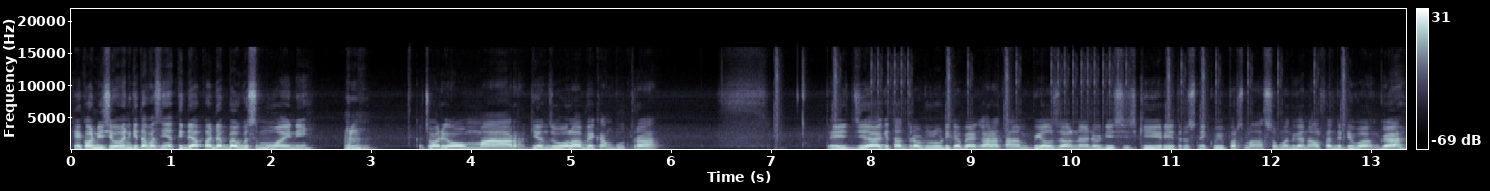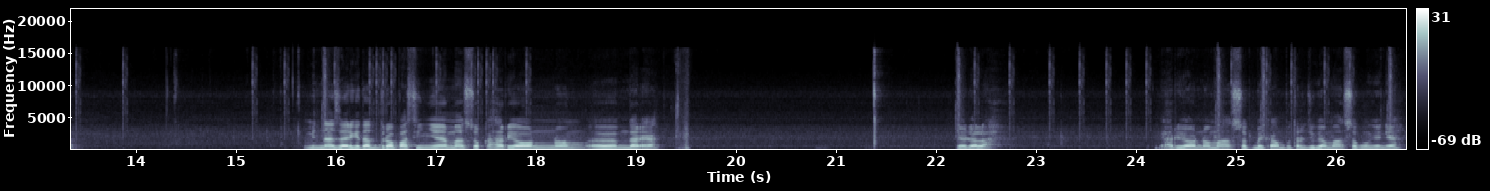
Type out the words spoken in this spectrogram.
Kayak kondisi pemain kita pastinya tidak pada bagus semua ini. Kecuali Omar Gianzola Beckham Putra Teja kita drop dulu di Bayangkara tampil Zalnado di sisi kiri terus Nick Wipers masuk menggantikan Alvin Dewangga Nazari kita drop pastinya masuk ke Haryono e, bentar ya. Ya udahlah. Haryono masuk Beckham Putra juga masuk mungkin ya.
